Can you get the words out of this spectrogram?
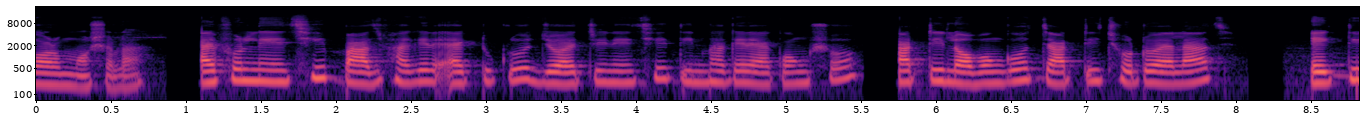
গরম মশলা। জায়ফল নিয়েছি, পাঁচ ভাগের এক টুকরো, জয়ত্রী নিয়েছি, তিন ভাগের এক অংশ, চারটি লবঙ্গ, চারটি ছোট এলাচ, একটি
